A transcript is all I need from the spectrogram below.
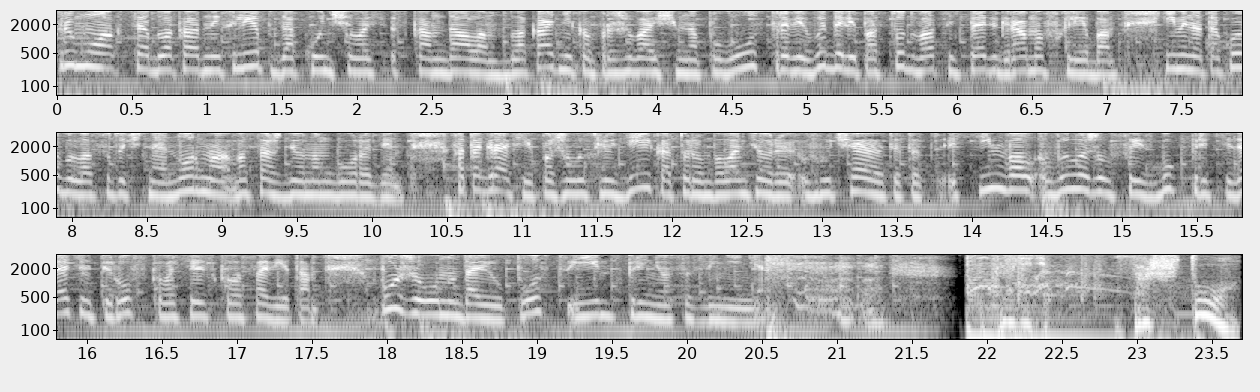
Крыму акция «Блокадный хлеб» закончилась скандалом. Блокадникам, проживающим на полуострове, выдали по 125 граммов хлеба. Именно такой была суточная норма в осажденном городе. Фотографии пожилых людей, которым волонтеры вручают этот символ, выложил в Facebook председатель Перовского сельского совета. Позже он удалил пост и принес извинения. Подождите, за что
